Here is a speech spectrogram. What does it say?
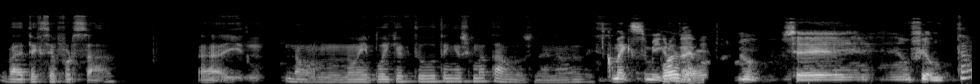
Vai ter que ser forçado. Ah, e não, não implica que tu tenhas que matá-las, não é nada disso. Como é que se migram Pois é. gaivotas? Não, isso é, é um filme. Então,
